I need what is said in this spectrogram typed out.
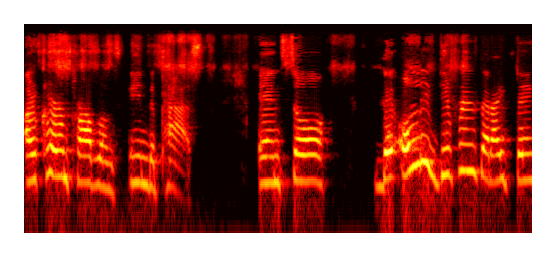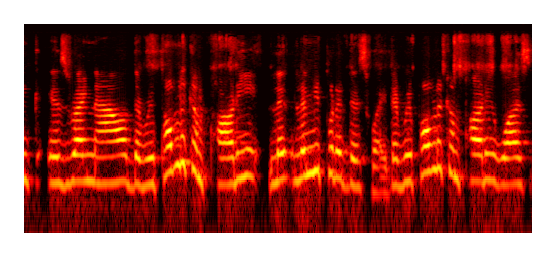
our current problems in the past. And so the only difference that I think is right now, the Republican Party, let, let me put it this way the Republican Party was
